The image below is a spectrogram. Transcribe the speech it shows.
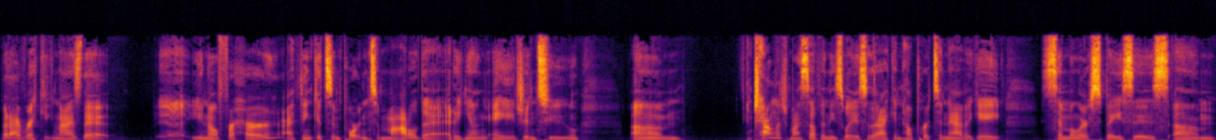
but i recognize that uh, you know for her i think it's important to model that at a young age and to um, challenge myself in these ways so that i can help her to navigate similar spaces um,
